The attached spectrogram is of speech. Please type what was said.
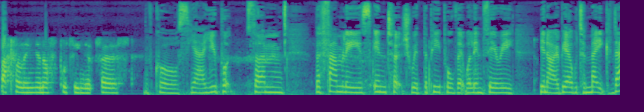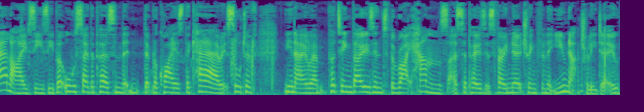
baffling and off-putting at first. Of course, yeah. You put um, the families in touch with the people that will, in theory, you know, be able to make their lives easy, but also the person that that requires the care. It's sort of, you know, um, putting those into the right hands. I suppose it's a very nurturing thing that you naturally do,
